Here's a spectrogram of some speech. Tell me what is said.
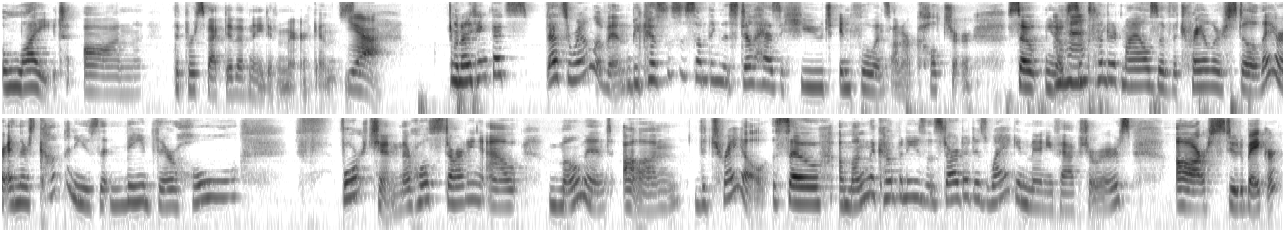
light on the perspective of Native Americans. yeah. And I think that's that's relevant because this is something that still has a huge influence on our culture. So, you know, mm-hmm. 600 miles of the trail are still there and there's companies that made their whole fortune, their whole starting out moment on the trail. So, among the companies that started as wagon manufacturers are Studebaker,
